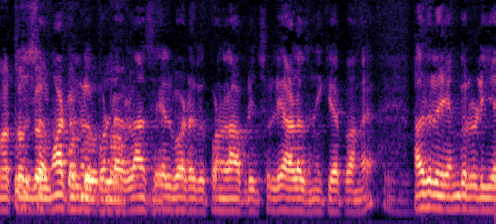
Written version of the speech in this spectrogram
மாற்றங்கள் மாற்றங்கள் கொண்டு வரலாம். செயல்பாடுகள் பண்ணலாம் அப்படின்னு சொல்லி ஆலோசனை கேட்பாங்க. அதுல எங்களுடைய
